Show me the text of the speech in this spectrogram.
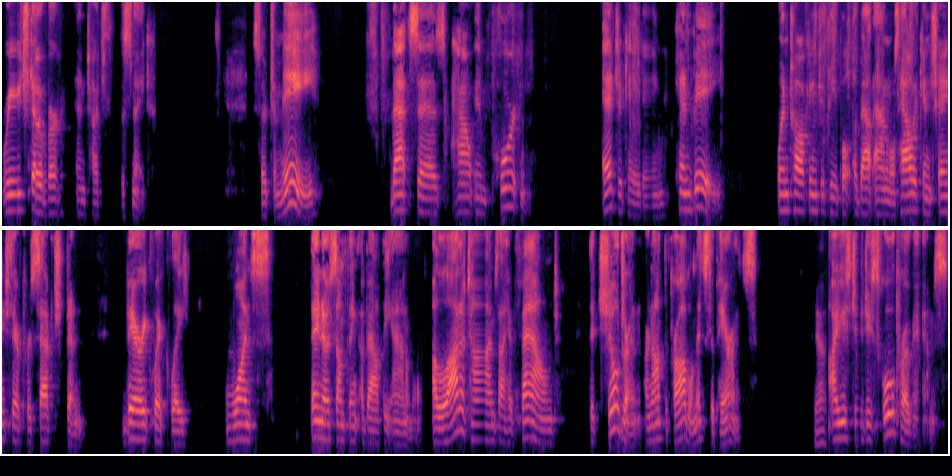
Reached over and touched the snake. So to me, that says how important educating can be when talking to people about animals, how it can change their perception very quickly once they know something about the animal. A lot of times I have found the children are not the problem, it's the parents. Yeah. I used to do school programs.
